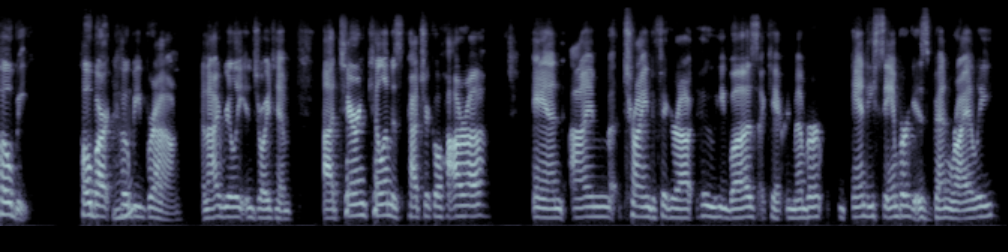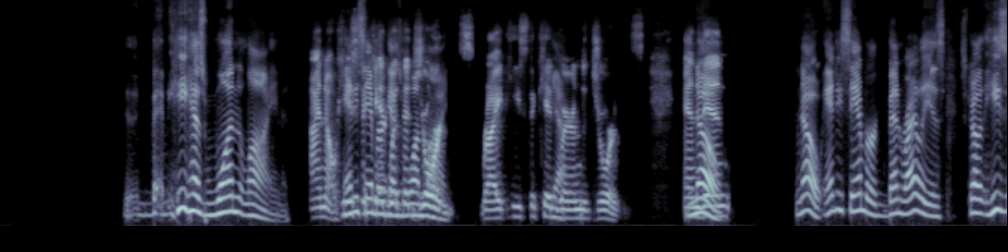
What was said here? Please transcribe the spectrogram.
Hobie. Hobart mm-hmm. Hobie Brown. And I really enjoyed him. Uh Taran Killam is Patrick O'Hara and I'm trying to figure out who he was. I can't remember. Andy Samberg is Ben Reilly. He has one line. I know. He's Andy the Samberg kid with the Jordans, line. right? He's the kid yeah. wearing the Jordans. And no. then no, Andy Samberg, Ben Reilly is Scarlet. He's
